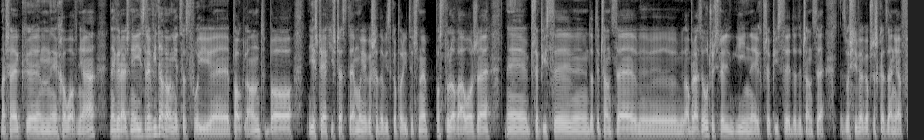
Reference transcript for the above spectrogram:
Marszałek em, Hołownia najwyraźniej zrewidował nieco swój e, pogląd, bo jeszcze jakiś czas temu jego środowisko polityczne postulowało, że e, przepisy dotyczące e, obrazu uczuć religijnych, przepisy dotyczące złośliwego przeszkadzania w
